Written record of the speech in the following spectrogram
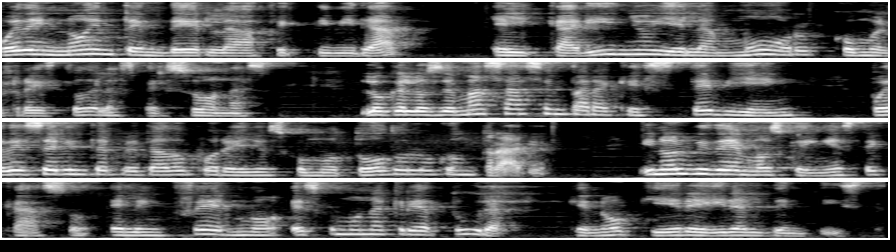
pueden no entender la afectividad, el cariño y el amor como el resto de las personas. Lo que los demás hacen para que esté bien puede ser interpretado por ellos como todo lo contrario. Y no olvidemos que en este caso el enfermo es como una criatura que no quiere ir al dentista.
